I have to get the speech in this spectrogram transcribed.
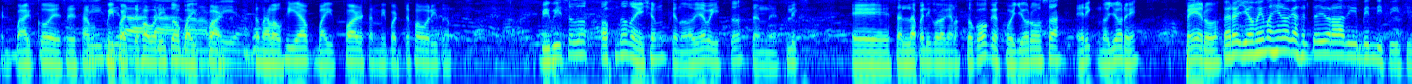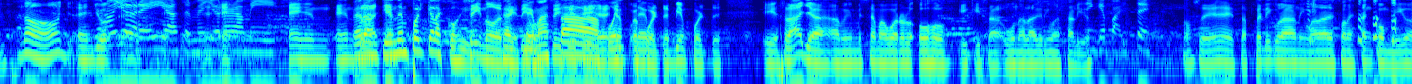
el barco ese. Esa Sí, es mi sí, parte la- favorita la- by la far. analogía. La analogía by far, esa es mi parte favorita. Beast of No Nation, que no lo había visto, está en Netflix. Eh, esa es la película que nos tocó, que fue llorosa. Eric, no lloré, pero... Pero yo me imagino que hacerte llorar a ti es bien difícil. No, en, Yo yo, no lloré y hacerme llorar a mí. En, en Pero entienden en- por qué la escogí. Sí, no, O sea, definitivo. Sí, sí, está sí, es- fuerte. Es, fuerte, es bien fuerte. Y Raya, a mí se me aguaron los ojos y quizá una lágrima salió. ¿En qué parte? No sé, esas películas animadas desconectan conmigo.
